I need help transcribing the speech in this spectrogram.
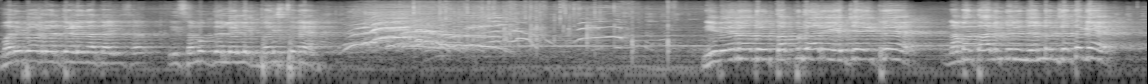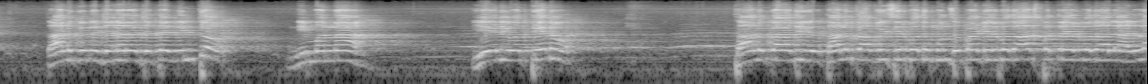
ಮರಿಬೇಡ್ರಿ ಅಂತೇಳಿ ನಾನು ಈ ಸ- ಈ ಸಮ್ಮುಖದಲ್ಲಿ ಹೇಳಲಿಕ್ಕೆ ಬಯಸ್ತೇನೆ. ನೀವೇನಾದ್ರೂ ತಪ್ಪು ದಾರಿ ಹೆಜ್ಜೆ ಇಟ್ರೆ ನಮ್ಮ ತಾಲೂಕಿನ ಜನರ ಜೊತೆಗೆ, ತಾಲೂಕಿನ ಜನರ ಜೊತೆ ನಿಂತು ನಿಮ್ಮನ್ನ ಏನು ಇವತ್ತೇನು? ತಾಲೂಕು ತಾಲೂಕು ಆಫೀಸ್ ಇರ್ಬೋದು, ಮುನ್ಸಿಪಾಲಿಟಿ ಇರ್ಬೋದು, ಆಸ್ಪತ್ರೆ ಇರ್ಬೋದು, ಅಲ್ಲ ಎಲ್ಲ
